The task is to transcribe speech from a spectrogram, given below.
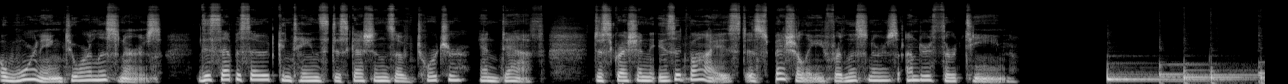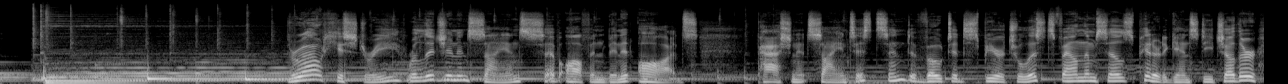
A warning to our listeners this episode contains discussions of torture and death. Discretion is advised, especially for listeners under 13. Throughout history, religion and science have often been at odds. Passionate scientists and devoted spiritualists found themselves pitted against each other,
